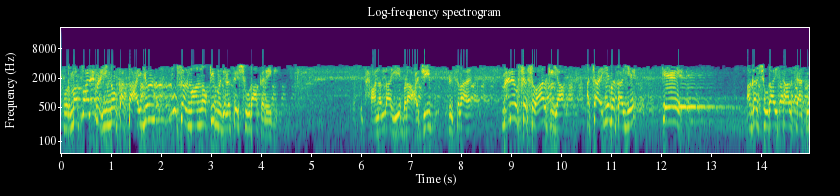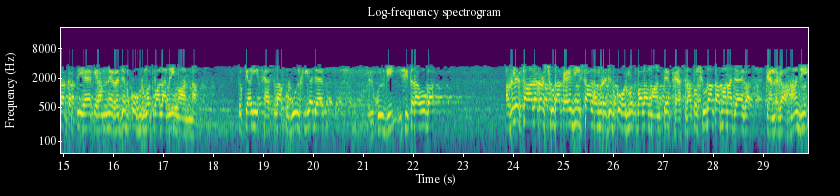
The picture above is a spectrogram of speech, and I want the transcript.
حرمت والے مہینوں کا تعین مسلمانوں کی مجلس شورا کرے گی۔ سبحان اللہ، یہ بڑا عجیب سلسلہ ہے۔ میں نے اس سے سوال کیا اچھا یہ بتائیے کہ اگر شورا اس سال فیصلہ کرتی ہے کہ ہم نے رجب کو حرمت والا نہیں ماننا، تو کیا یہ فیصلہ قبول کیا جائے گا؟ بالکل جی اسی طرح ہوگا۔ اگلے سال اگر شورا کہے جی اس سال ہم رجب کو حرمت والا مانتے ہیں، فیصلہ تو شورا کا مانا جائے گا۔ کہنے لگا ہاں جی۔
